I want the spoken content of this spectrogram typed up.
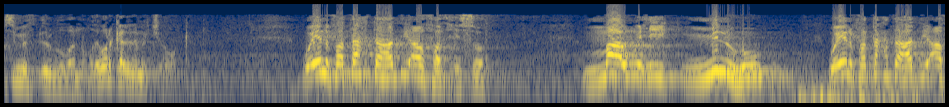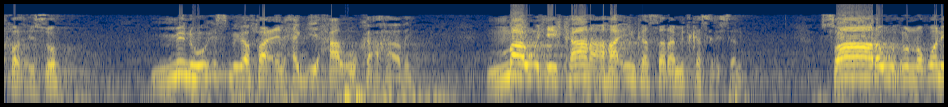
ismi mafcuul buuba noqday. War kalena ma jiro wain fataxta haddii aad fadxiso maa wixii minhu wain fataxta haddii aad fadxiso minhu ismiga faacil xaggii xaal uu ka ahaaday. Maa wixii kaana ahaa in kasara mid kasrisan saara wuxuu noqoni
